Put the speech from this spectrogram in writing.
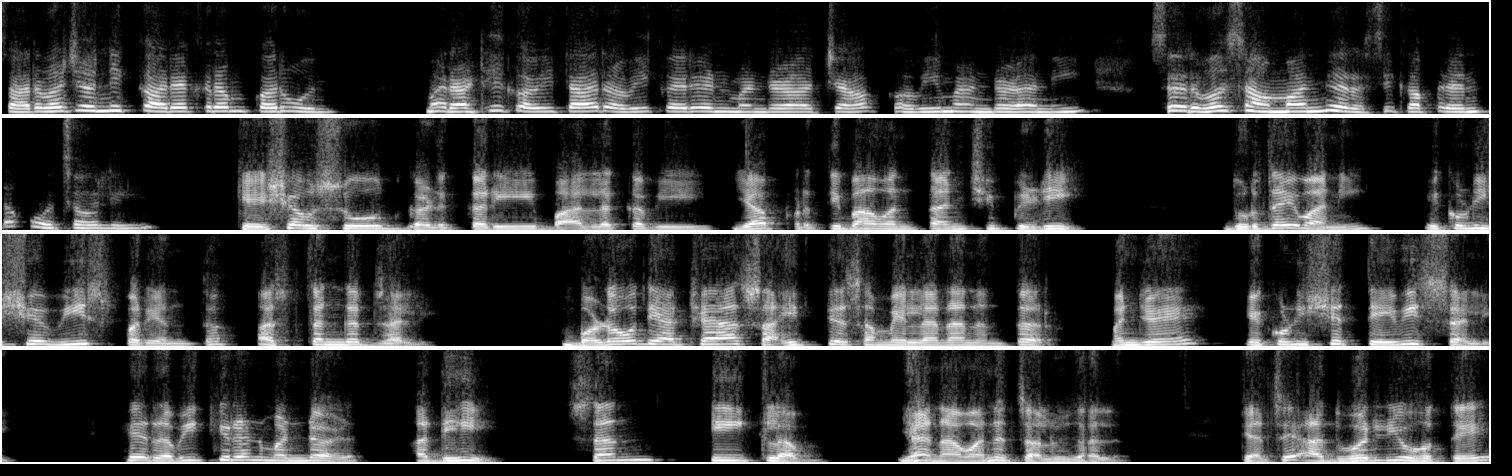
सार्वजनिक कार्यक्रम करून मराठी कविता रवी किरण मंडळाच्या कवी मंडळांनी सर्वसामान्य रसिकापर्यंत पोहोचवली. केशवसूत गडकरी बालकवी या प्रतिभावंतांची पिढी दुर्दैवानी एकोणीसशे वीस पर्यंत अस्तंगत झाली. बडोद्याच्या साहित्य संमेलनानंतर म्हणजे एकोणीसशे तेवीस साली हे रवी किरण मंडळ आधी सन टी क्लब या नावानं चालू झालं. त्याचे अध्वर्यू होते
